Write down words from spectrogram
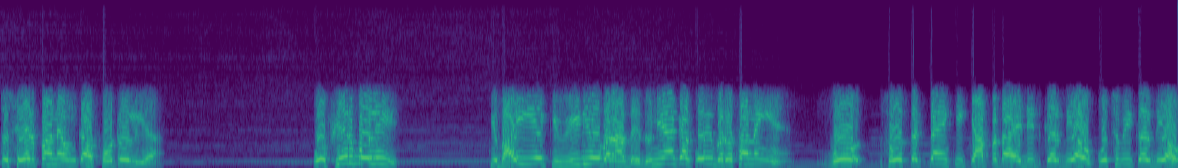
तो शेरपा ने उनका फ़ोटो लिया। वो फिर बोली कि भाई एक वीडियो बना दे, दुनिया का कोई भरोसा नहीं है। वो सोच सकते हैं कि क्या पता एडिट कर दिया हो, कुछ भी कर दिया हो।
